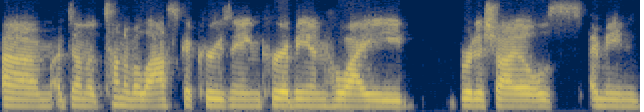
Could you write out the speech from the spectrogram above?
Um, I've done a ton of Alaska cruising, Caribbean, Hawaii, British Isles. I mean,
